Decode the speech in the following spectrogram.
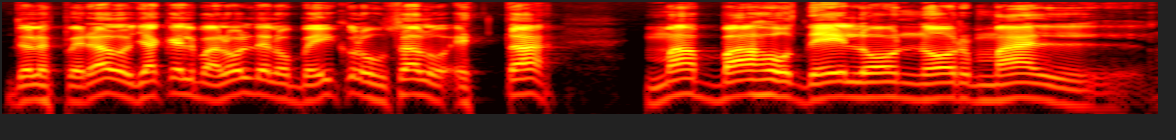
de lo esperado, ya que el valor de los vehículos usados está más bajo de lo normal.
